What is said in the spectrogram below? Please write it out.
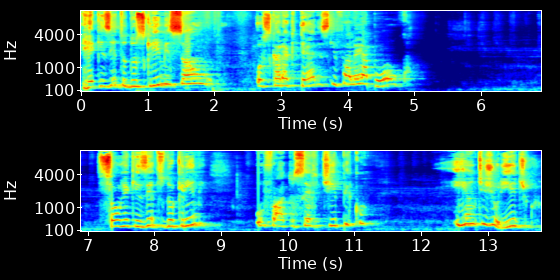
Requisito dos crimes são os caracteres que falei há pouco. São requisitos do crime o fato ser típico e antijurídico.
